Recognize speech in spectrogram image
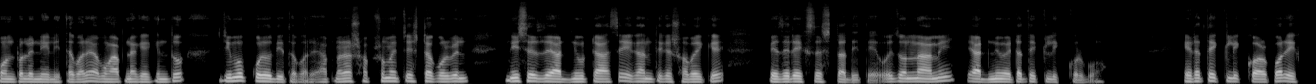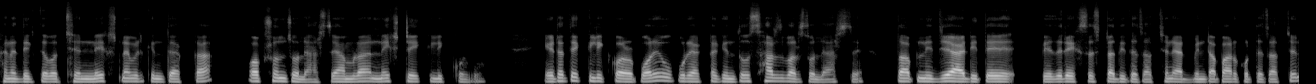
কন্ট্রোলে নিয়ে নিতে পারে এবং আপনাকে কিন্তু রিমুভ করেও দিতে পারে। আপনারা সবসময় চেষ্টা করবেন নিচের যে অ্যাড নিউটা আছে এখান থেকে সবাইকে পেজের অ্যাক্সেসটা দিতে। ওই জন্য আমি অ্যাড নিউ এটাতে ক্লিক করব। এটাতে ক্লিক করার পর এখানে দেখতে পাচ্ছেন নেক্সট নামের কিন্তু একটা অপশন চলে আসছে। আমরা নেক্সটে ক্লিক করব। এটাতে ক্লিক করার পরে উপরে একটা কিন্তু সার্চ বার চলে আসছে। তো আপনি যে আইডিতে পেজের এক্সেসটা দিতে চাচ্ছেন, অ্যাডমিনটা পার করতে চাচ্ছেন,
